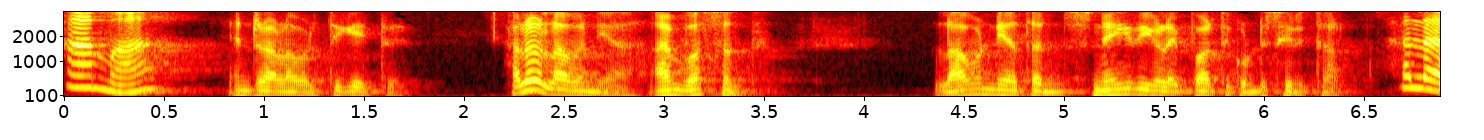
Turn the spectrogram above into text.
ஆமாம் என்றாள் அவள் திகைத்து. Hello Lavanya I am Vasanth. Lavanya தன் சிநேகிதிகளை பார்த்து கொண்டு சிரித்தாள். ஹலோ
